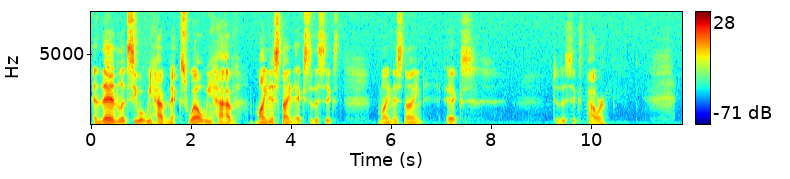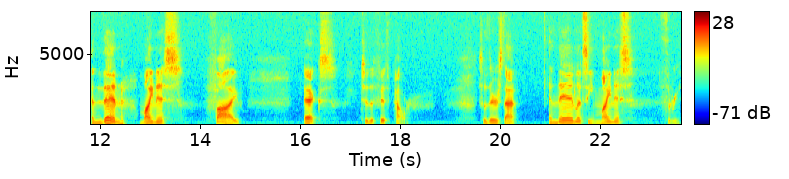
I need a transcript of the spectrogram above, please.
And then let's see what we have next. Well, we have minus 9x to the 6th, minus 9x to the 6th power, and then minus 5x to the 5th power. So there's that and then let's see, minus 3.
